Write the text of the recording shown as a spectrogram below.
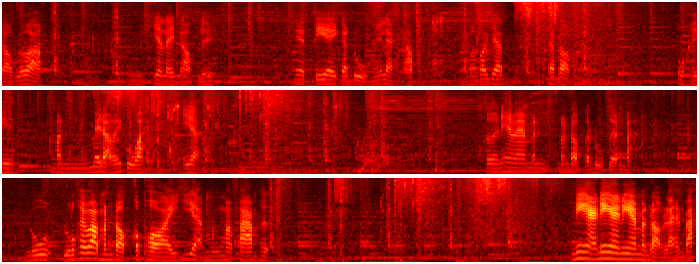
ดรอปหรือเปล่าไม่มีอะไรดรอปเลย เนี่ยตีไอ้กระดูกนี่แหละครับ มันก็จะกระดรอปโอเค มันไม่ดรอปให้กูวะเฮีย เออนี่ใช่ไหมมันมันดรอปกระดูกกันปะรู้รู้แค่ว่ามันดรอปก็พอไอ้เหี้ยมึงมาฟาร์มเถอะนี่ไงนี่ไงนี่ไงมันดรอปแล้วเห็นปะ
